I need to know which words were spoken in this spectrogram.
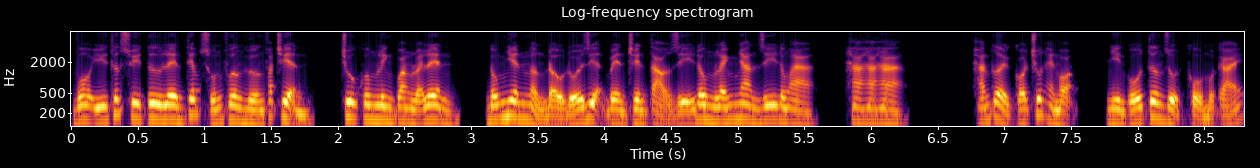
Vô ý thức suy tư lên tiếp xuống phương hướng phát triển, chu không linh quang lóe lên bỗng nhiên ngẩng đầu đối diện bên trên tàu dĩ đông lánh nhan dĩ đông a, ha ha ha. Hắn cười có chút hèn mọn nhìn cố tương rụt cổ một cái,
